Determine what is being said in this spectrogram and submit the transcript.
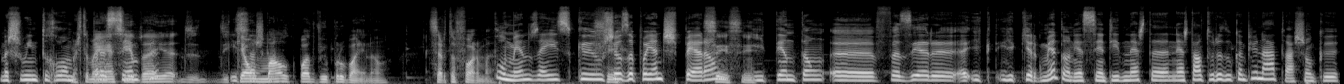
mas se o interrompe Mas também para é essa sempre, ideia de, de que é um mal que pode vir por bem, não? De certa forma. Pelo menos é isso que os sim. seus apoiantes esperam sim, sim. e tentam uh, fazer, uh, e, que, e, que argumentam nesse sentido nesta, nesta altura do campeonato. Acham que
